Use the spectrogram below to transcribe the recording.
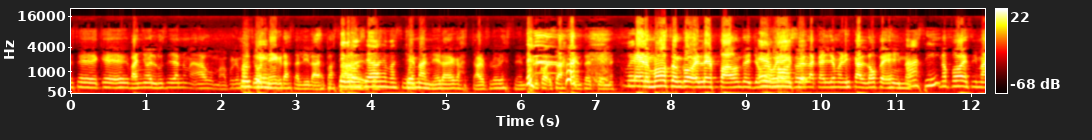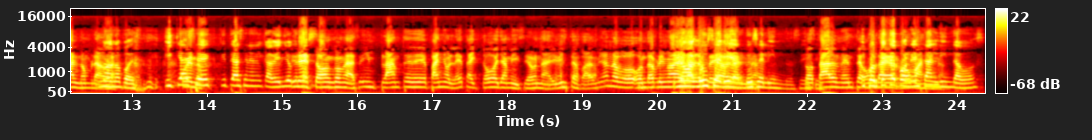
ese que baño de luces ya no me hago más, porque me ¿Por quedo qué? negra salí la vez pasada. Te bronceabas demasiado. Qué manera de gastar fluorescente esa gente tiene. Bueno. Hermoso el spa donde yo me voy ahí Hermoso. sobre la calle Mariscal López. Y no, Ah, ¿sí? No puedo decir mal nombre ahora. No, no podés. ¿Y qué, Bueno. haces, qué te hacen en el cabello? Que de no sé? tongo me hace implante de pañoleta y todo, ya me hicieron ahí, ¿viste? Pa? Mira, no, onda primavera. No, luce bien, luce lindo. sí, sí. Totalmente. ¿Y por qué te pones tan linda vos?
